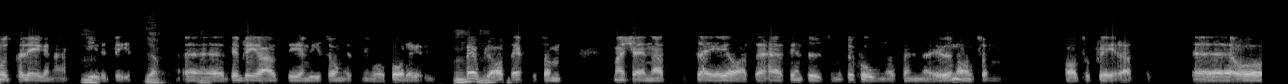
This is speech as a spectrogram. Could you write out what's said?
mot, kollegorna, mm. givetvis. Ja. Eh, det blir alltid en viss ångestnivå på det, mm. självklart, mm. eftersom man känner att säger jag att det här ser inte ut som en torsion och sen är det någon som har torterat. Eh, och,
